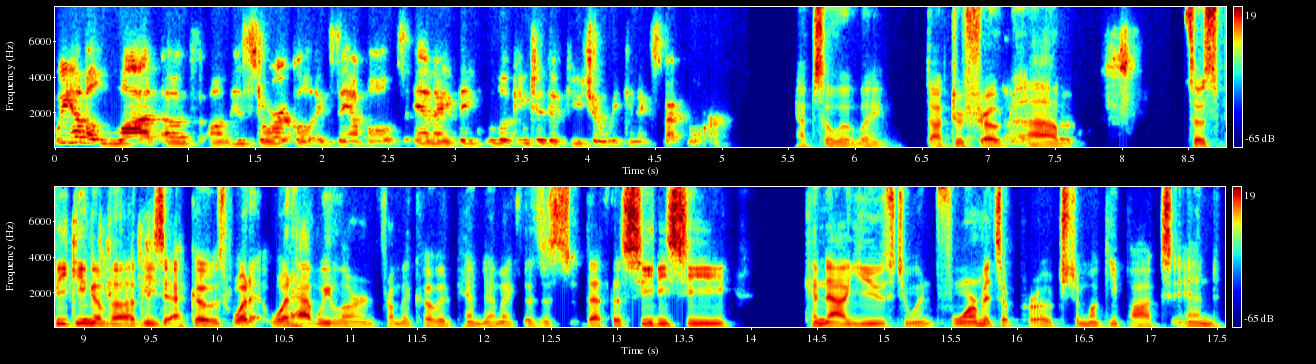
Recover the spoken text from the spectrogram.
we have a lot of um, historical examples, and I think looking to the future, we can expect more. Absolutely. Dr. Schrodt, uh, so speaking of uh, these echoes, what, what have we learned from the COVID pandemic that, this, that the CDC can now use to inform its approach to monkeypox and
